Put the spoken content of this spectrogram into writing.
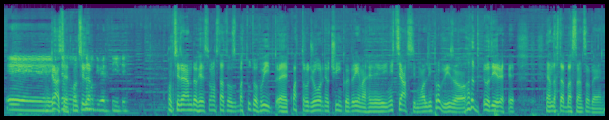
e Grazie, ci siamo, ci consider- siamo divertiti. Considerando che sono stato sbattuto qui eh, quattro giorni o cinque prima che iniziassimo all'improvviso, devo dire che è andata abbastanza bene.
